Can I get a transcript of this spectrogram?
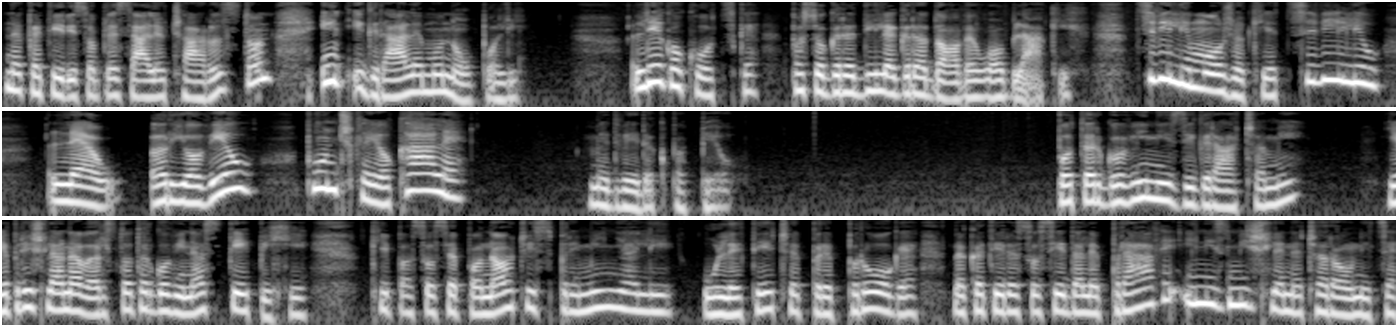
na kateri so plesale Charleston in igrale Monopoli. Lego kocke pa so gradile gradove v oblakih. Cvili možek je cvilil, lev rjovel, punčke jokale, medvedek pa pel. Po trgovini z igračami je prišla na vrsto trgovina s tepihi, ki pa so se po noči spreminjali v leteče preproge, na katere so sedale prave in izmišljene čarovnice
